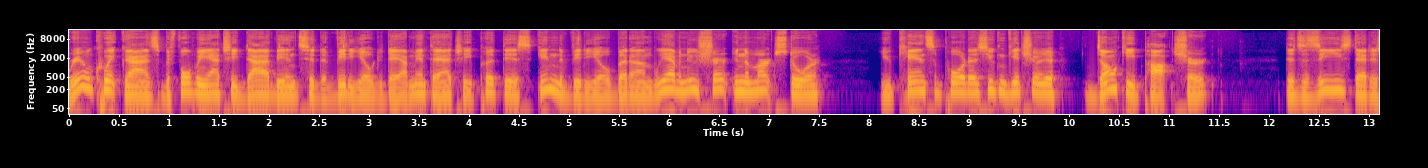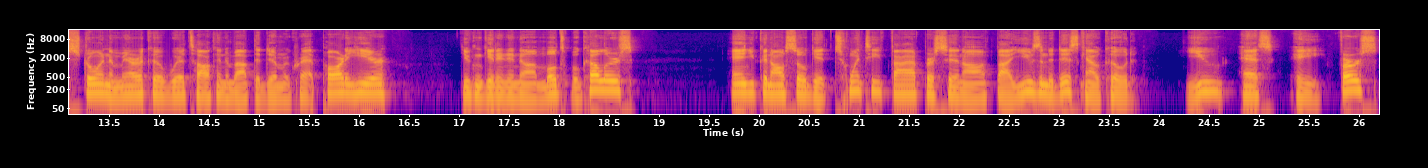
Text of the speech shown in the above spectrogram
Real quick, guys, before we actually dive into the video today, I meant to actually put this in the video, but um, we have a new shirt in the merch store. You can support us. You can get your donkey pox shirt. The disease that is destroying America. We're talking about the Democrat Party here. You can get it in uh, multiple colors. And you can also get 25% off by using the discount code USA First.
